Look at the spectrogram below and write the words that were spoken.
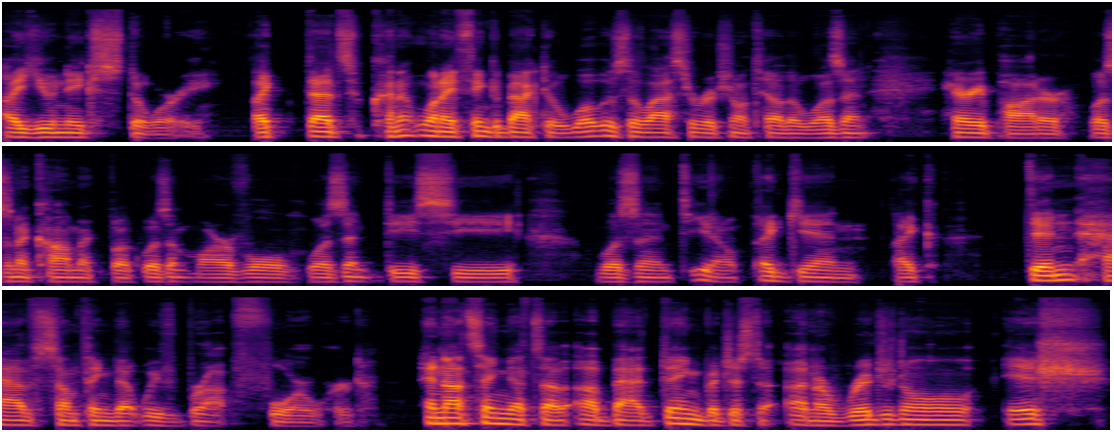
a unique story like that's kind of when I think back to what was the last original tale that wasn't Harry Potter, wasn't a comic book, wasn't Marvel, wasn't DC, wasn't, you know, again, like didn't have something that we've brought forward. And not saying that's a, a bad thing, but just an original ish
